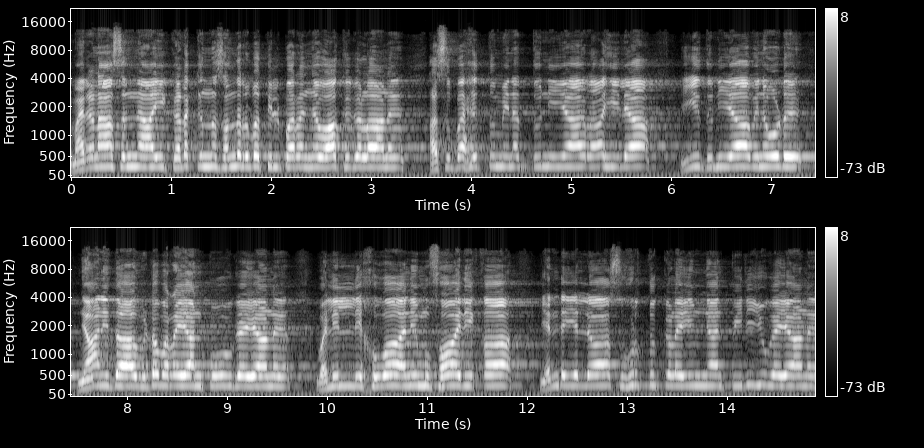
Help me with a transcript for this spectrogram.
മരണാസന്നായി കിടക്കുന്ന സന്ദർഭത്തിൽ പറഞ്ഞ വാക്കുകളാണ്. ഈ ദുനിയാവിനോട് ഞാനിതാ വിട പറയാൻ പോവുകയാണ്. മുഫാരിക്ക എന്റെ എല്ലാ സുഹൃത്തുക്കളെയും ഞാൻ പിരിയുകയാണ്.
